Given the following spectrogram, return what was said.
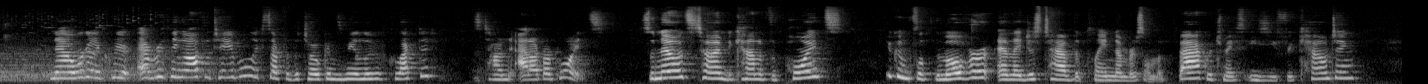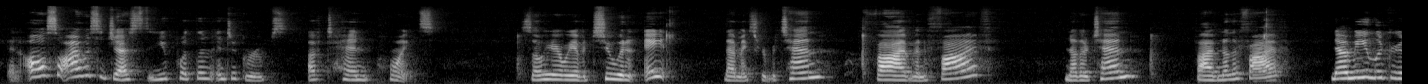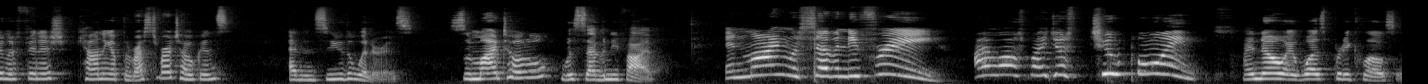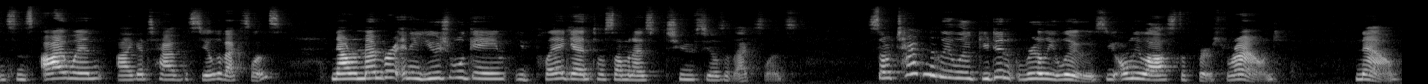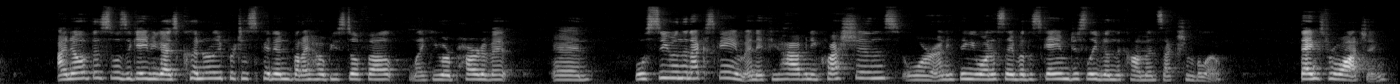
Now, we're going to clear everything off the table except for the tokens me and Luke have collected. It's time to add up our points. So now it's time to count up the points. You can flip them over, and they just have the plain numbers on the back, which makes easy for counting. And also, I would suggest that you put them into groups of 10 points. So here we have a 2 and an 8. That makes a group of 10. 5 and 5. Another 10. 5, another 5. Now me and Luke are going to finish counting up the rest of our tokens and then see who the winner is. So my total was 75. And mine was 73. I lost by just two points. I know it was pretty close, and since I win, I get to have the Seal of Excellence. Now remember, in a usual game, you'd play again till someone has two Seals of Excellence. So technically, Luke, you didn't really lose. You only lost the first round. Now, I know this was a game you guys couldn't really participate in, but I hope you still felt like you were part of it. And we'll see you in the next game. And if you have any questions or anything you want to say about this game, just leave it in the comment section below. Thanks for watching.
